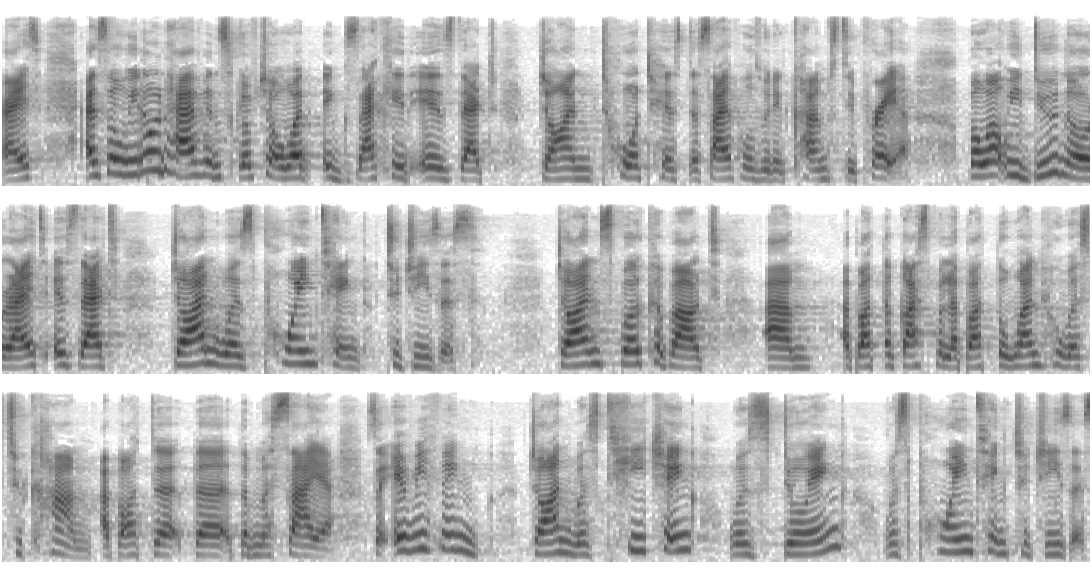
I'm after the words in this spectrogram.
right? And so we don't have in scripture what exactly it is that John taught his disciples when it comes to prayer. But what we do know, right, is that John was pointing to Jesus. John spoke about, um, about the gospel, about the one who was to come, about the, the, the Messiah. So everything John was teaching, was doing, was pointing to Jesus.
